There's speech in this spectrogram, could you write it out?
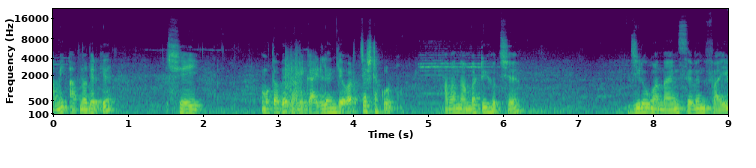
আমি আপনাদেরকে সেই মোতাবেক আমি গাইডলাইন দেওয়ার চেষ্টা করব। আমার নাম্বারটি হচ্ছে zero one nine seven five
